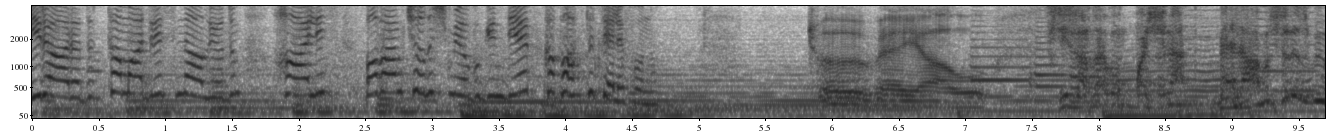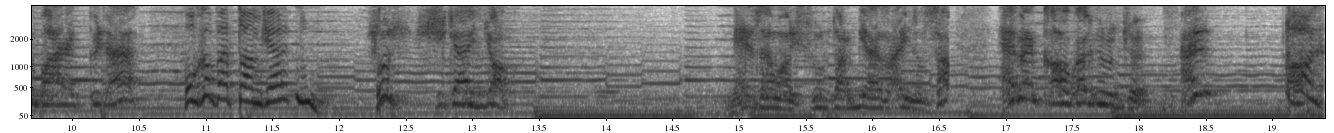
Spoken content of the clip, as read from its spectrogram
Biri aradı tam adresini alıyordum. Halis babam çalışmıyor bugün diye kapattı telefonu. Tövbe yahu. Siz adamın başına bela mısınız mübarek gün ha? O kapattı amca. Sus şikayet yok. Ne zaman şuradan biraz ayrılsam hemen kavga gürültü. He? Ah!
